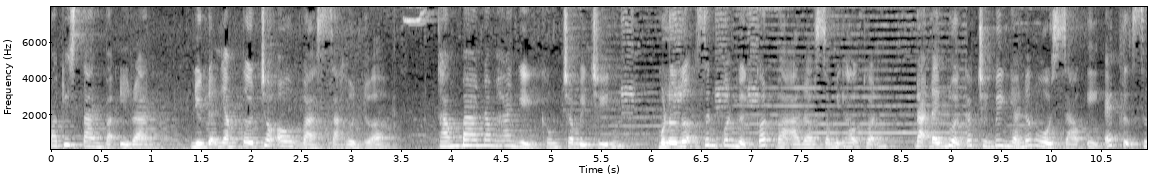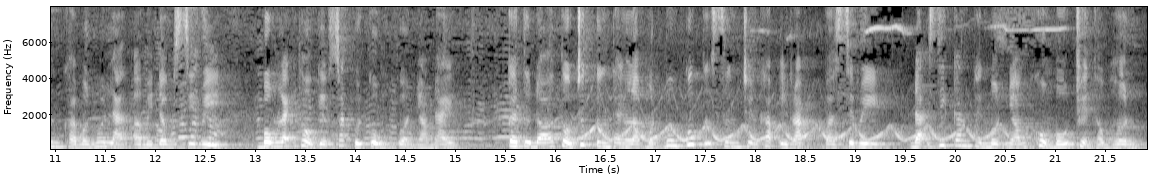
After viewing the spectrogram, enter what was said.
Pakistan và Iran, nhưng đã nhắm tới châu Âu và xa hơn nữa. Tháng 3 năm 2019, một lực lượng dân quân người Kurd và Ả Rập do Mỹ hậu thuẫn đã đánh đuổi các chiến binh nhà nước Hồi giáo IS tự xưng khỏi một ngôi làng ở miền đông Syria, vùng lãnh thổ kiểm soát cuối cùng của nhóm này. Kể từ đó, tổ chức từng thành lập một vương quốc tự xưng trên khắp Iraq và Syria đã di căn thành một nhóm khủng bố truyền thống hơn.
